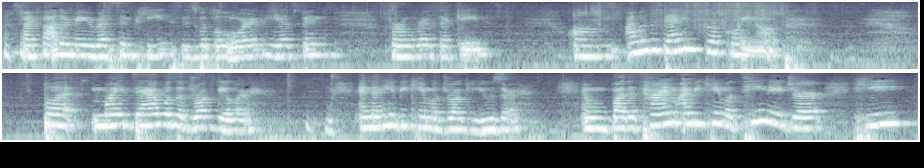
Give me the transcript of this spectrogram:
my father, may rest in peace, is with the Lord. He has been for over a decade. Um, I was a daddy's girl growing up. But my dad was a drug dealer. And then he became a drug user. And by the time I became a teenager, he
